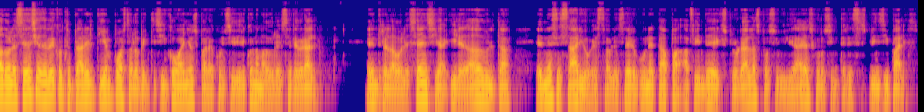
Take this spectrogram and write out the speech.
adolescencia debe contemplar el tiempo hasta los 25 años para coincidir con la madurez cerebral. Entre la adolescencia y la edad adulta es necesario establecer una etapa a fin de explorar las posibilidades con los intereses principales.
